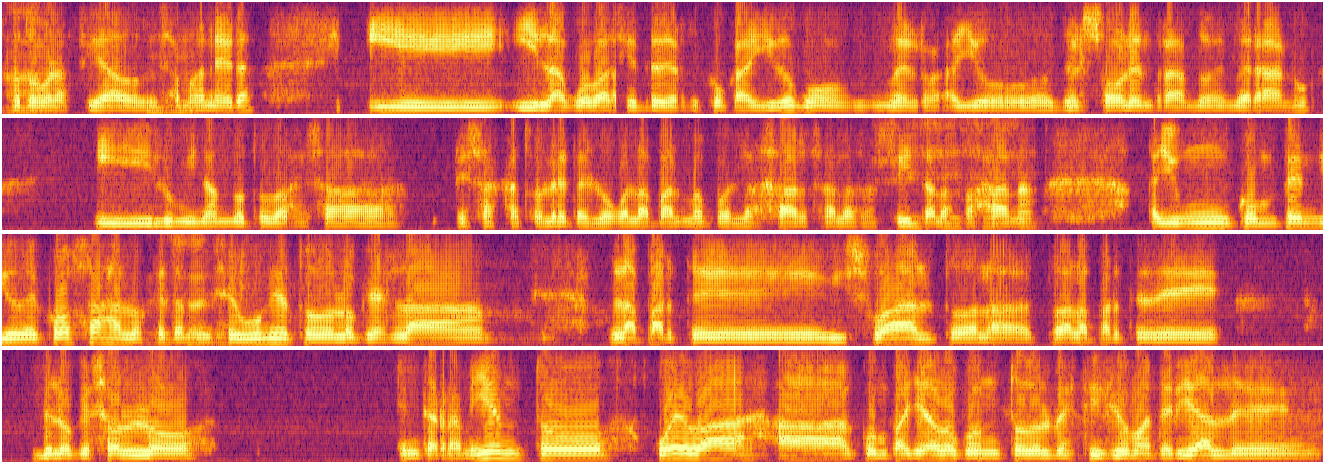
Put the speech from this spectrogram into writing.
fotografiado de esa manera, y, y la cueva 7 de Rico Caído con el rayo del sol entrando en verano y iluminando todas esas esas catoletas y luego en La Palma pues la salsa, la salsita, la pajana. Hay un compendio de cosas a los que también se une todo lo que es la, la parte visual, toda la, toda la parte de, de lo que son los enterramientos, cuevas, acompañado con todo el vestigio material de,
